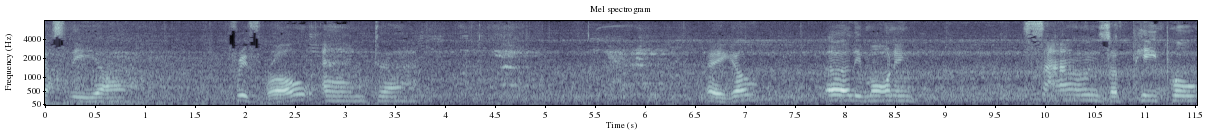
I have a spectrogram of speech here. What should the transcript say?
Just the uh, free for all and uh, there you go. Early morning sounds of people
